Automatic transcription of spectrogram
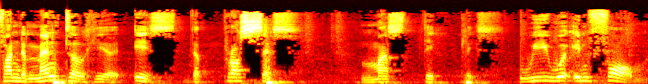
fundamental here is the process must take place. We were informed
